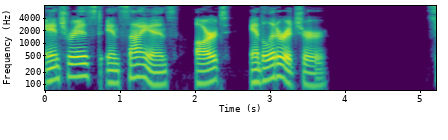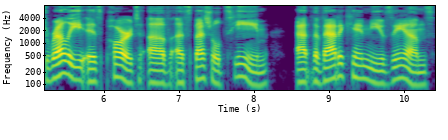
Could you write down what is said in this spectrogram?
interest in science, art, and literature. Zarelli is part of a special team at the Vatican Museum's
